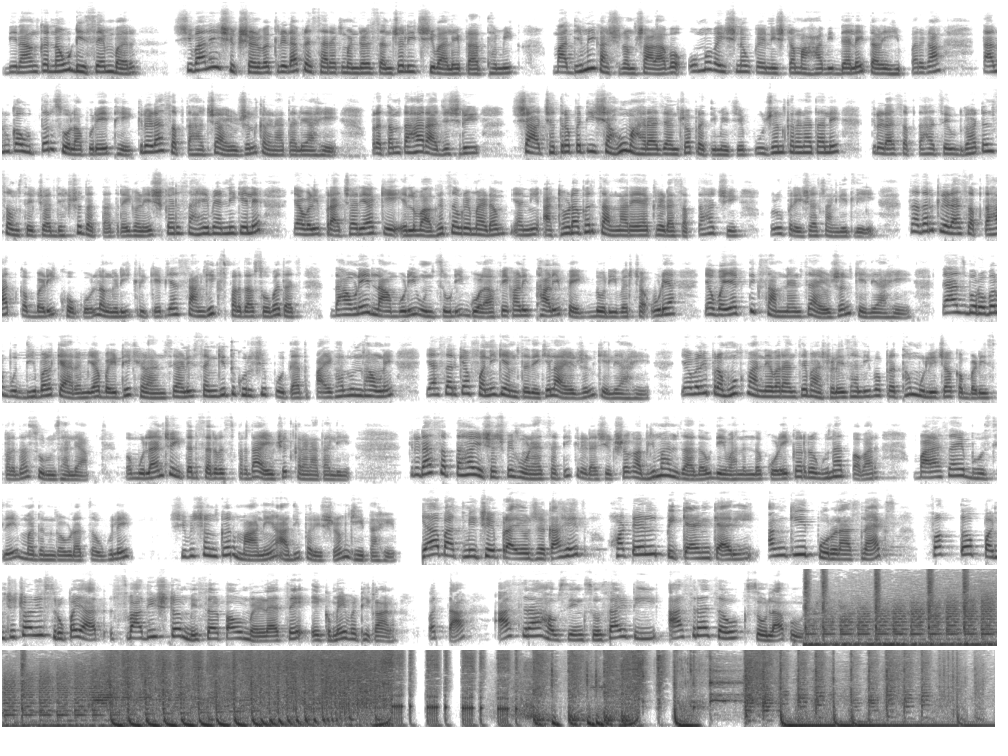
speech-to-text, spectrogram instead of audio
दिनांक नऊ डिसेंबर शिवालय शिक्षण व क्रीडा प्रसारक मंडळ संचलित शिवालय प्राथमिक माध्यमिक आश्रमशाळा व ओम वैष्णव कनिष्ठ महाविद्यालय तळे हिप्परगा तालुका उत्तर सोलापूर येथे क्रीडा सप्ताहाचे आयोजन करण्यात आले आहे. प्रथमतः राजश्री शा छत्रपती शाहू महाराज यांच्या प्रतिमेचे पूजन करण्यात आले. क्रीडा सप्ताहाचे उद्घाटन संस्थेचे अध्यक्ष दत्तात्रय गणेशकर साहेब यांनी केले. यावेळी प्राचार्या के एल वाघचौरे मॅडम यांनी आठवडाभर चालणाऱ्या या क्रीडा सप्ताहाची रूपरेषा सांगितली. सदर क्रीडा सप्ताहात कबड्डी खो खो लंगडी क्रिकेट या सांघिक स्पर्धासोबतच धावणे लांबुडी उंचुडी गोळाफेक आणि थाळीफेक दोरीवरच्या उड्या या वैयक्तिक सामन्यांचे आयोजन केले आहे. त्याचबरोबर बुद्धिबळ कॅरम या बैठे खेळांचे आणि संगीत खुर्ची पोत्यात पाय घालून धावणे यासारख्या फनी गेमचे देखील आयोजन केले आहे. यावेळी प्रमुख मान्यवरांचे भाषणे झाली व प्रथम मुलीच्या कबड्डी स्पर्धा सुरू झाल्या व मुलांच्या इतर सर्व स्पर्धा आयोजित करण्यात आली. क्रीडा सप्ताह यशस्वी होण्यासाठी क्रीडा शिक्षक अभिमान जाधव देवानंद कोळेकर रघुनाथ पवार बाळासाहेब भोसले मदनगौडा चौगुले शिवशंकर माने आदी परिश्रम घेत आहेत. या बातमीचे प्रायोजक आहेत hotel pick and carry Ankit Purna snacks फक्त पंचेचाळीस रुपयात स्वादिष्ट मिसळपाव मिळण्याचे एकमेव ठिकाण पत्ता आसरा हाऊसिंग सोसायटी आसरा चौक सोलापूर.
